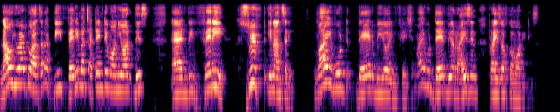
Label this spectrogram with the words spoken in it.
Now you have to answer uh, be very much attentive on your this and be very swift in answering. Why would there be a inflation? Why would there be a rise in price of commodities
